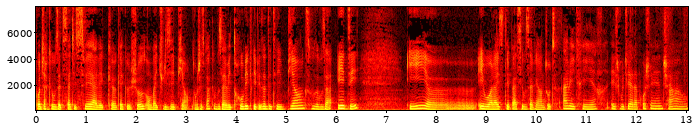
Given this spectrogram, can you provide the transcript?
pour dire que vous êtes satisfait avec euh, quelque chose, on va utiliser bien. Donc j'espère que vous avez trouvé que l'épisode était bien, que ça vous a aidé. Et, euh, et voilà, n'hésitez pas si vous avez un doute à m'écrire. Et je vous dis à la prochaine. Ciao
